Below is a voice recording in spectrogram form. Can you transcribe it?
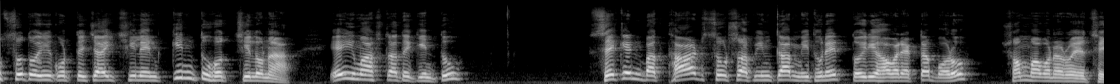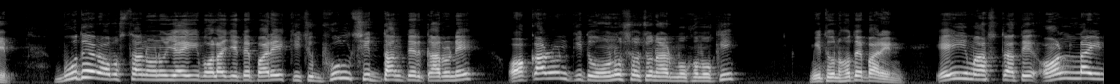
উৎস তৈরি করতে চাইছিলেন কিন্তু হচ্ছিল না। এই মাসটাতে কিন্তু সেকেন্ড বা থার্ড সোর্স অফ ইনকাম মিথুনের তৈরি হওয়ার একটা বড় সম্ভাবনা রয়েছে। বুধের অবস্থান অনুযায়ী বলা যেতে পারে কিছু ভুল সিদ্ধান্তের কারণে অকারণকৃত অনুশোচনার মুখোমুখি মিথুন হতে পারেন। এই মাসটাতে অনলাইন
